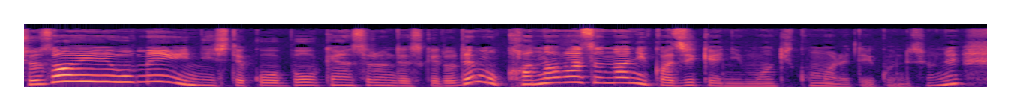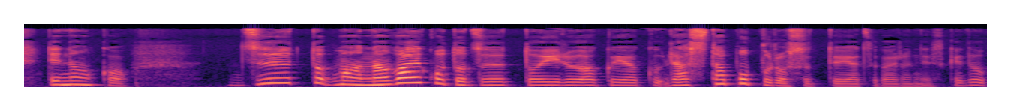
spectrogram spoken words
取材をメインにしてこう冒険するんですけどでも必ず何か事件に巻き込まれていくんですよね。でなんかずっとまあ長いことずっといる悪役ラスタポプロスっていうやつがいるんですけど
